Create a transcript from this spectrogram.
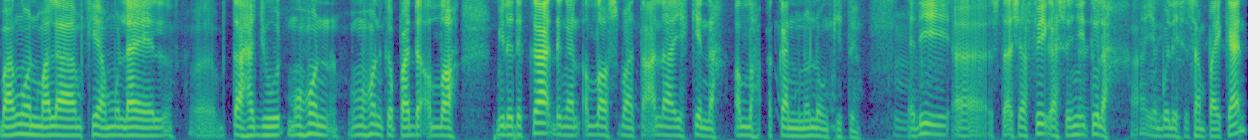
bangun malam qiyamul lail uh, tahajud mohon mohon kepada Allah. Bila dekat dengan Allah Subhanahu taala yakinlah Allah akan menolong kita. Hmm. jadi uh, ustaz Syafiq rasanya itulah uh, yang boleh saya sampaikan.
